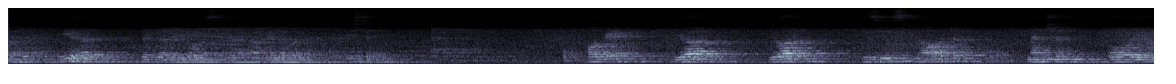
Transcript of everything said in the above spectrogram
but here written records were available. History. Okay, your your this is not mentioned for your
